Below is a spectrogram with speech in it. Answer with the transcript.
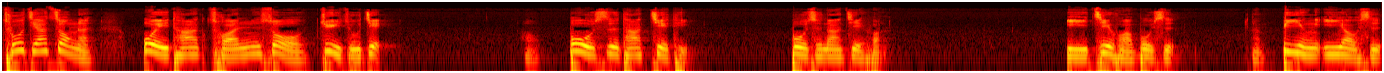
出家众呢，为他传授具足戒。好布施他戒体，布施他戒法，以戒法布施啊。病医药师，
